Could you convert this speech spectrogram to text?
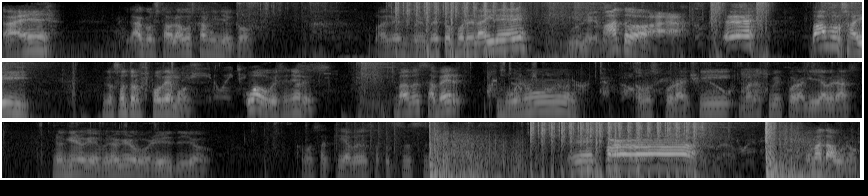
¡Ah, eh! Le ha costado, le ha costado el muñeco. Vale, me meto por el aire y le mato. ¡Eh! ¡Vamos ahí! Nosotros podemos. ¡Wow, señores! Vamos a ver. Bueno. Vamos por aquí. Van a subir por aquí, ya verás. No quiero que no quiero morir, tío. Vamos aquí a ver. ¡Epa! He matado a uno.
